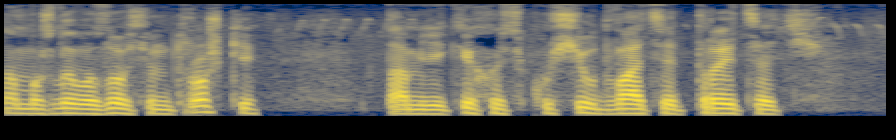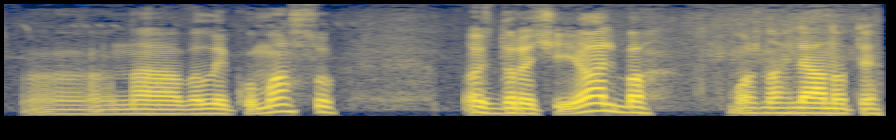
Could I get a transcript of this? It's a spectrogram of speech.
Там, можливо, зовсім трошки. Там якихось кущів 20-30 е, на велику масу. Ось, до речі, і Альба можна глянути.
